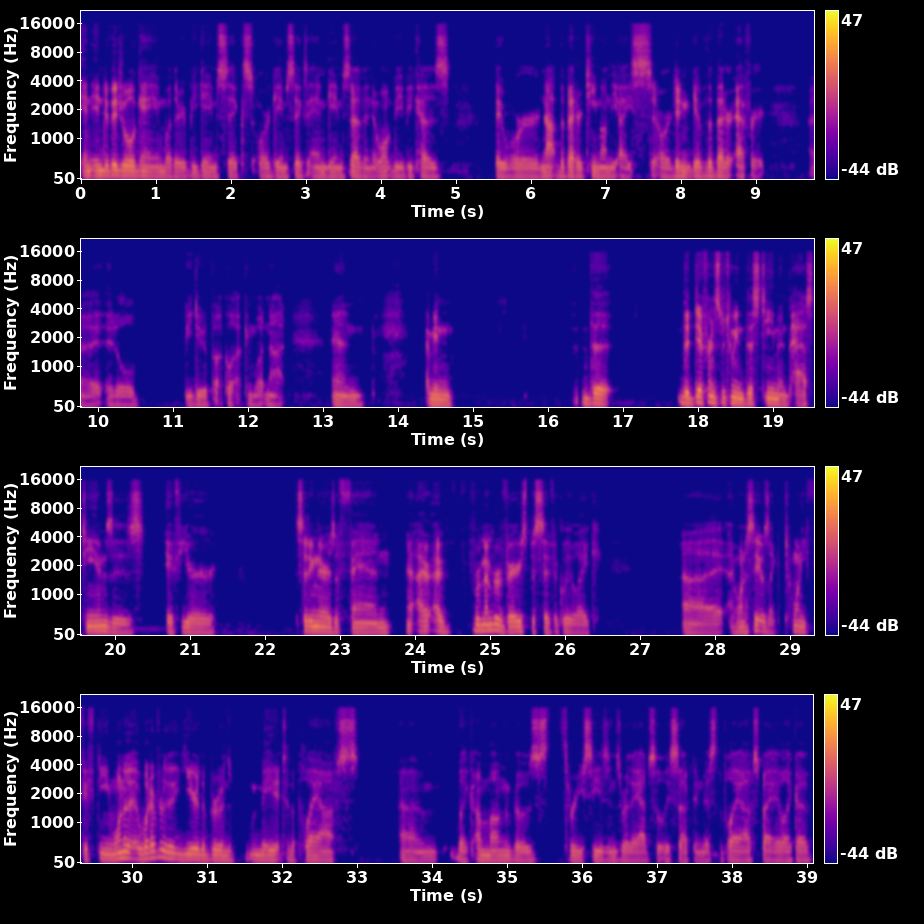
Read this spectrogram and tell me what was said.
an individual game, whether it be game six or game six and game seven, it won't be because they were not the better team on the ice or didn't give the better effort. Uh, it'll be due to puck luck and whatnot. And I mean, the the difference between this team and past teams is if you're sitting there as a fan i i remember very specifically like uh i want to say it was like 2015 one of the whatever the year the bruins made it to the playoffs um like among those three seasons where they absolutely sucked and missed the playoffs by like a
